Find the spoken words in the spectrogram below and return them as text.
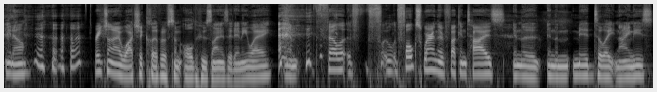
You know, Rachel and I watched a clip of some old "Whose Line Is It Anyway?" and fella, f- f- folks wearing their fucking ties in the in the mid to late '90s.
